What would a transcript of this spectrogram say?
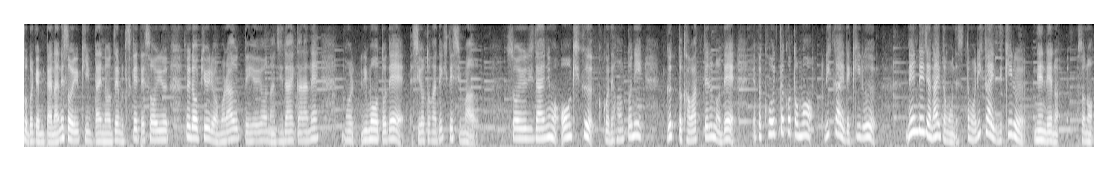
届みたいなねそういう勤怠の全部つけてそういうそれでお給料をもらうっていうような時代からねもうリモートで仕事ができてしまう。そういう時代にも大きくここで本当にぐっと変わってるのでやっぱりこういったことも理解できる年齢じゃないと思うんです。でも理解できる年齢のその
